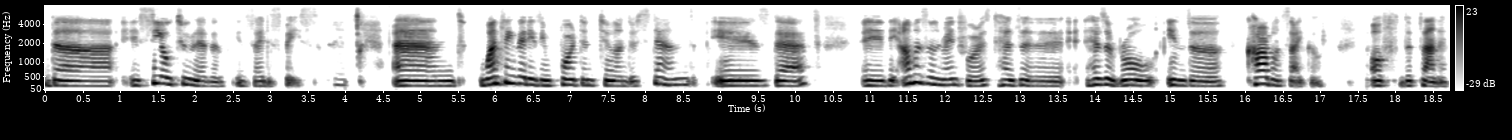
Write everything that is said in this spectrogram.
the CO2 level inside the space. Mm. And one thing that is important to understand is that uh, the Amazon rainforest has a has a role in the carbon cycle of the planet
